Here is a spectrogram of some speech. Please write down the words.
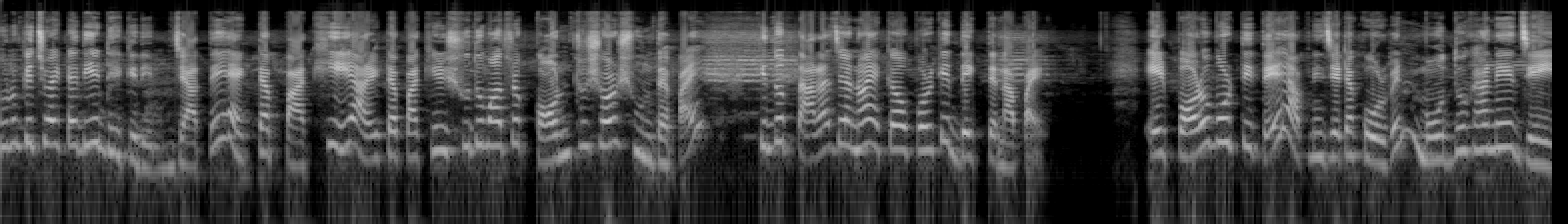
কোনো কিছু একটা দিয়ে ঢেকে দিন, যাতে একটা পাখি আরেকটা পাখির শুধুমাত্র কণ্ঠস্বর শুনতে পায়, কিন্তু তারা যেন একে অপরকে দেখতে না পায়। এর পরবর্তীতে আপনি যেটা করবেন, মধ্যখানে যেই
